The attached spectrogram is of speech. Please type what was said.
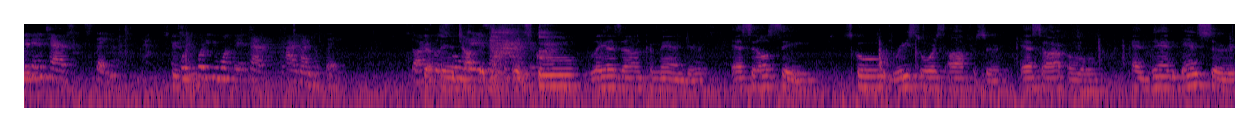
the County. entire statement. Excuse What, me? what do you want the entire title to say? The, Starting with school entire, liaison. the school liaison commander, SLC, school resource officer, SRO, and then insert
